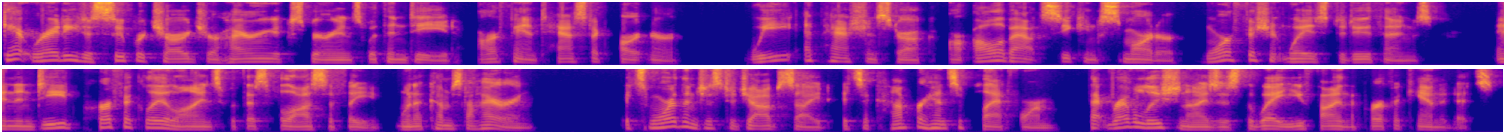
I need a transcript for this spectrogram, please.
Get ready to supercharge your hiring experience with Indeed, our fantastic partner. We at Passion Struck are all about seeking smarter, more efficient ways to do things, and Indeed perfectly aligns with this philosophy when it comes to hiring. It's more than just a job site, it's a comprehensive platform that revolutionizes the way you find the perfect candidates.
